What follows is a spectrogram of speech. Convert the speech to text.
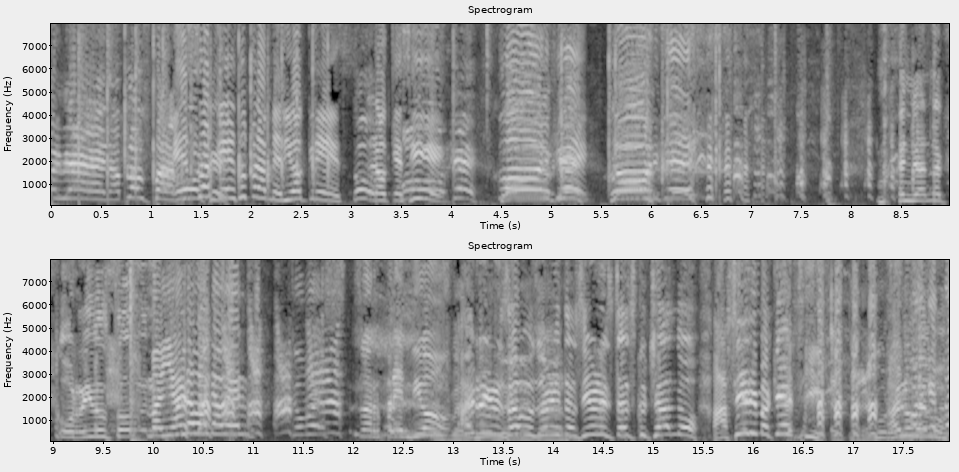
Muy bien, aplausos para Eso Jorge. que eso es para mediocres. Lo que sigue. Jorge, Jorge, Jorge. Mañana corridos todos. Mañana van a ver cómo es- sorprendió. Esperemos Ahí regresamos ahorita, señores. Está escuchando a Siri Mackenzie. Ahí lo vemos.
